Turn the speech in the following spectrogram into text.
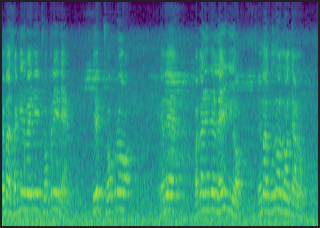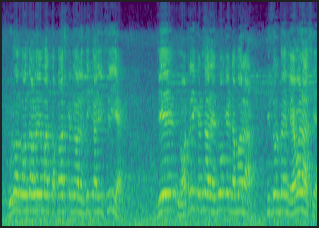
એમાં સગીરભાઈની છોકરીને એક છોકરો એને બગાડીને લઈ ગયો. એમાં ગુનો નોંધાણો. ગુનો નોંધાણો એમાં તપાસ કરનાર અધિકારી શ્રીએ જે નોટરી કરનાર એડવોકેટ અમારા કિશોરભાઈ મેવાડા છે.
